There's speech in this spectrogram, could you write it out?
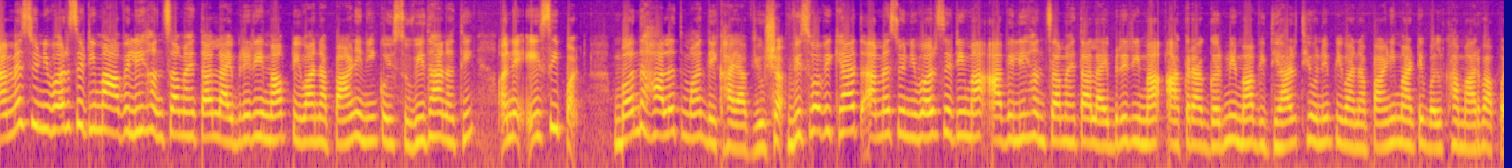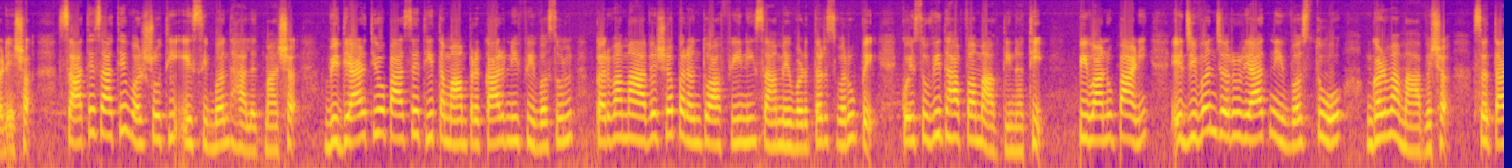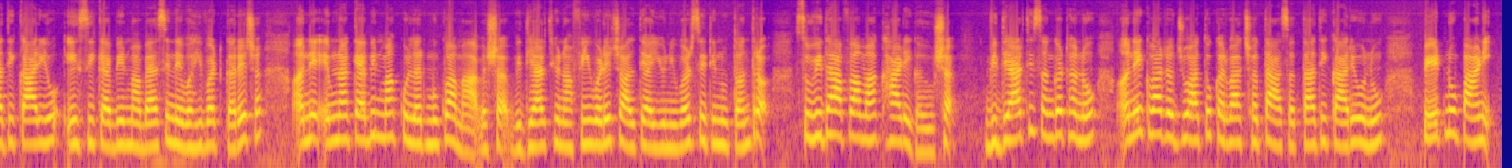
MS યુનિવર્સિટીમાં આવેલી હંસા મહેતા લાઇબ્રેરીમાં પીવાના પાણીની કોઈ સુવિધા નથી અને એસી પણ બંધ હાલતમાં દેખાઈ આવ્યું છે. વિશ્વવિખ્યાત એમએસ યુનિવર્સિટીમાં આવેલી હંસા મહેતા લાઇબ્રેરીમાં આકરા ગરમીમાં વિદ્યાર્થીઓને પીવાના પાણી માટે વલખા મારવા પડે છે. સાથે સાથે વર્ષોથી એસી બંધ હાલતમાં છે. વિદ્યાર્થીઓ પાસેથી તમામ પ્રકારની ફી વસૂલ કરવામાં આવે છે, પરંતુ આ ફીની સામે વળતર સ્વરૂપે કોઈ સુવિધા આપવામાં આવતી નથી. પીવાનું પાણી એ જીવન જરૂરિયાતની વસ્તુઓ ગણવામાં આવે છે. સત્તાધિકારીઓ એસી કેબિનમાં બેસીને વહીવટ કરે છે અને એમના કેબિનમાં કુલર મૂકવામાં આવે છે. વિદ્યાર્થીઓના ફી વડે ચાલતી આ યુનિવર્સિટીનું તંત્ર સુવિધા આપવામાં ખાડે ગયું છે. વિદ્યાર્થી સંગઠનો અનેકવાર રજૂઆતો કરવા છતાં સત્તાધિકારીઓનું પેટનું પાણી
